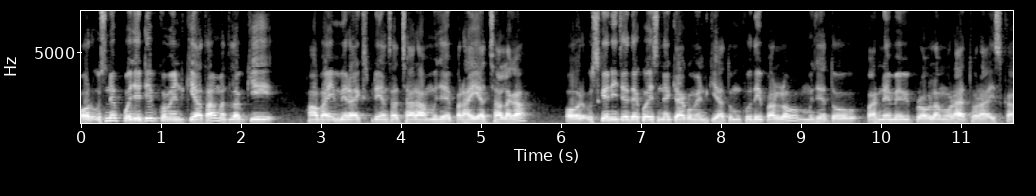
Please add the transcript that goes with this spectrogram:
और उसने पॉजिटिव कमेंट किया था मतलब कि हाँ भाई, मेरा एक्सपीरियंस अच्छा रहा, मुझे पढ़ाई अच्छा लगा। और उसके नीचे देखो इसने क्या कमेंट किया। तुम खुद ही पढ़ लो। मुझे तो पढ़ने में भी प्रॉब्लम हो रहा है। थोड़ा इसका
